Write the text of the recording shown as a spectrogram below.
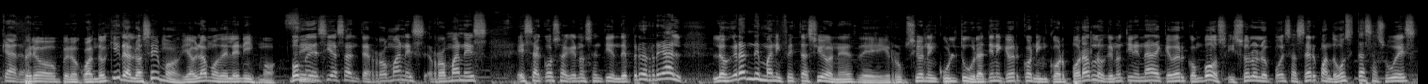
Claro. Pero, pero cuando quiera lo hacemos y hablamos del lenismo. Vos Sí. me decías antes, Román es, Román es esa cosa que no se entiende, pero es real. Las grandes manifestaciones de irrupción en cultura tienen que ver con incorporar lo que no tiene nada que ver con vos y solo lo podés hacer cuando vos estás a su vez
